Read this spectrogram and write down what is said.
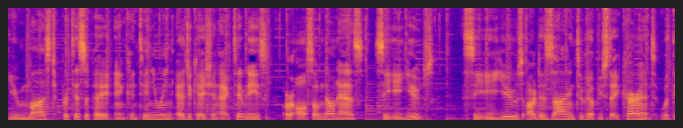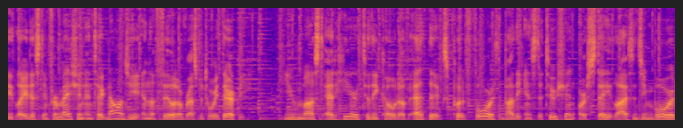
you must participate in continuing education activities or also known as CEUs. CEUs are designed to help you stay current with the latest information and technology in the field of respiratory therapy. You must adhere to the code of ethics put forth by the institution or state licensing board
